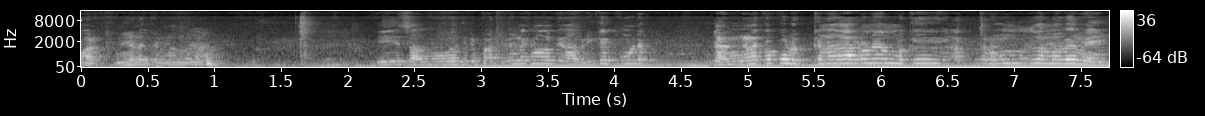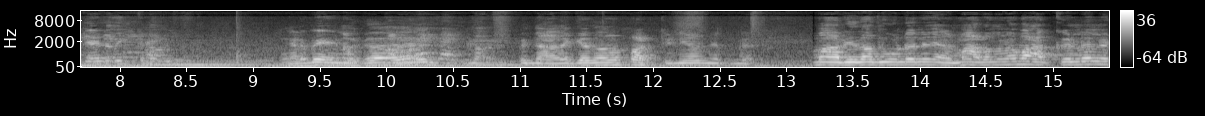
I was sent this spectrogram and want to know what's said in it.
പട്ടിണി കിടക്കണം ഈ സമൂഹത്തിൽ പട്ടിണി കിടക്കണം അവർക്കൊക്കെ കൊണ്ട് ഞങ്ങളൊക്കെ കൊടുക്കണ കാരണം നമുക്ക് അത്രയും നമ്മ വെറൈറ്റി ആയിട്ട് നിൽക്കണം അങ്ങനെ വേണം. ഞാനൊക്കെ പട്ടിണി പറഞ്ഞിട്ടുണ്ട് മാറിയത് അതുകൊണ്ട് തന്നെ ഞാൻ മാറുന്ന വാക്കുകളിലല്ല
